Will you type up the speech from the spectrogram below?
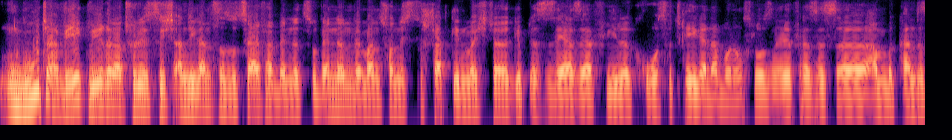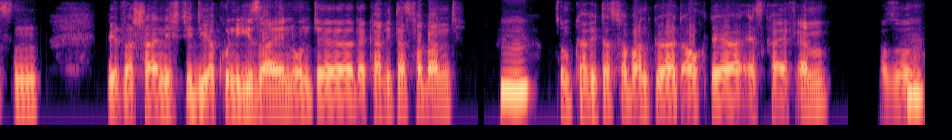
Ein guter Weg wäre natürlich, sich an die ganzen Sozialverbände zu wenden. Wenn man schon nicht zur Stadt gehen möchte, gibt es sehr, sehr viele große Träger in der Wohnungslosenhilfe. Das ist äh, am bekanntesten, wird wahrscheinlich die Diakonie sein und der, der Caritasverband. Mhm. Zum Caritasverband gehört auch der SKFM, also mhm.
